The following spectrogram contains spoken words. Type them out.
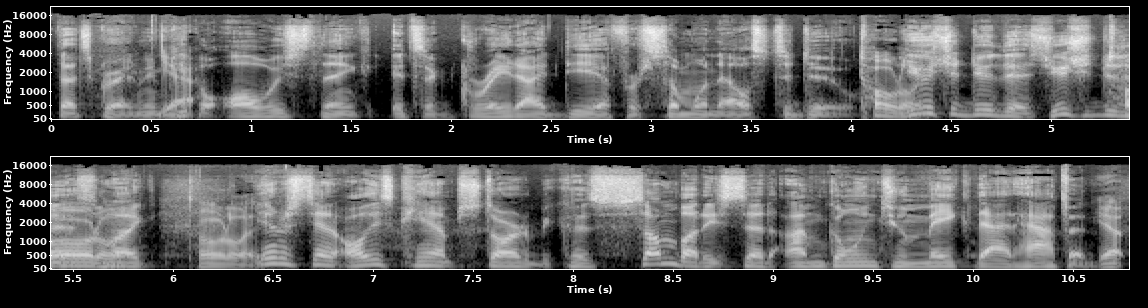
that's great. I mean, yeah. people always think it's a great idea for someone else to do. Totally. You should do this. You should do this. Totally. I'm like, Totally. You understand? All these camps started because somebody said, "I'm going to make that happen." Yep,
